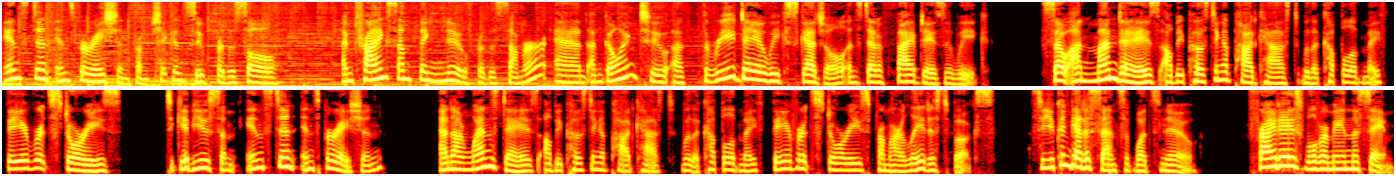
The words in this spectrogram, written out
instant inspiration from Chicken Soup for the Soul. I'm trying something new for the summer, and I'm going to a three day a week schedule instead of five days a week. So on Mondays, I'll be posting a podcast with a couple of my favorite stories to give you some instant inspiration. And on Wednesdays, I'll be posting a podcast with a couple of my favorite stories from our latest books. So you can get a sense of what's new. Fridays will remain the same.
